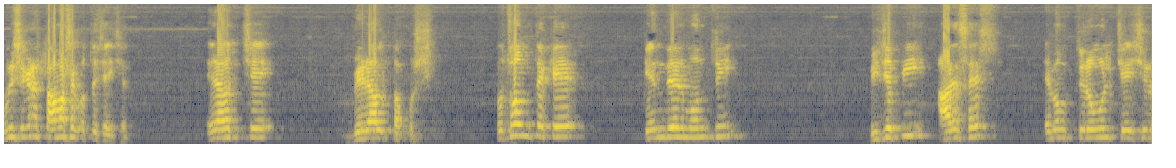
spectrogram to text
উনি সেখানে তামাশা করতে চাইছেন। এরা হচ্ছে বেড়াল তপস্বী। প্রথম থেকে কেন্দ্রের মন্ত্রী, বিজেপি, আরএসএস এবং তৃণমূল চেয়েছিল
